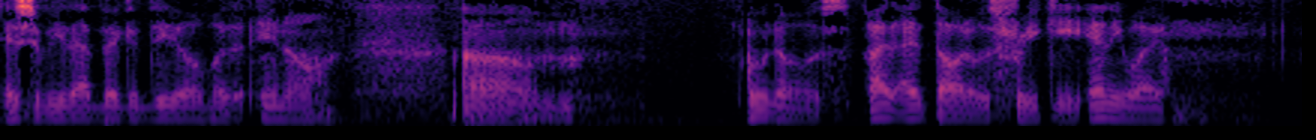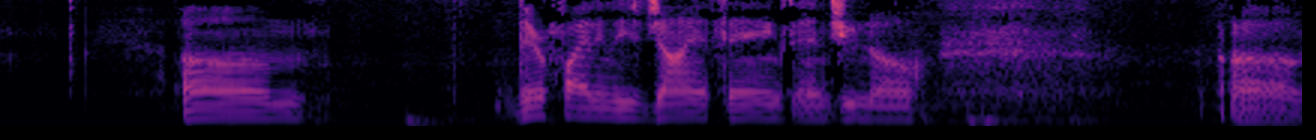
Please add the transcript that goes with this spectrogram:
it should be that big a deal, but you know, um, who knows? I, I thought it was freaky. Anyway, um, they're fighting these giant things, and you know, uh,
